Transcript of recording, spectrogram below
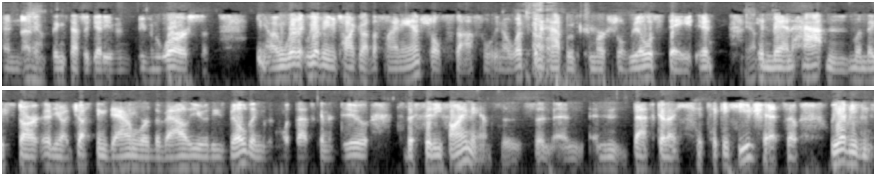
and I think things have to get even even worse. You know, and we're, we haven't even talked about the financial stuff. You know, what's going to happen with commercial real estate in, in Manhattan when they start you know adjusting downward the value of these buildings and what that's going to do to the city finances, and and and that's going to take a huge hit. So we haven't even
